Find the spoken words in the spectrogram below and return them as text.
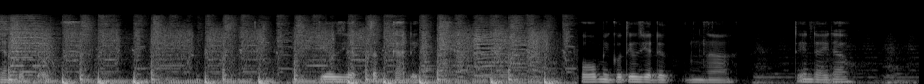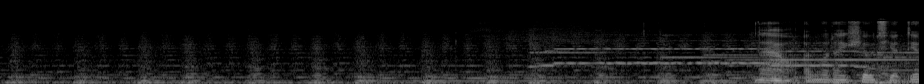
nhấn tiếp tục tiêu diệt tất cả địch ô mình có tiêu diệt được à, tên đấy đâu nào ấn vào đây khiêu chiến tiếp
